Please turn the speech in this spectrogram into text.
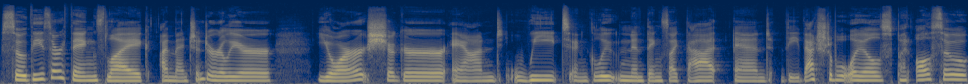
So, these are things like I mentioned earlier your sugar and wheat and gluten and things like that, and the vegetable oils, but also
